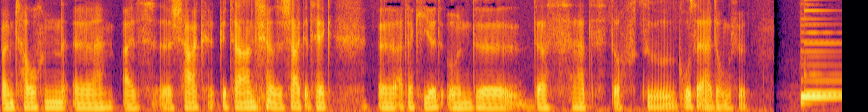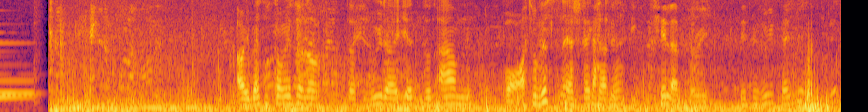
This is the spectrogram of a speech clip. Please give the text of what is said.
beim Tauchen äh, als äh, Shark getarnt, also Shark Attack äh, attackiert und äh, das hat doch zu großer Erheiterung geführt. Aber die beste Story ist ja noch, dass Rü da irgendeinen so einen armen Boah, Touristen erschreckt das hat. Ne? ist die Killer-Story. Did Rui tell you what he did?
